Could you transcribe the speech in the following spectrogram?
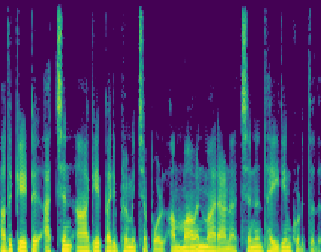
അത് കേട്ട് അച്ഛൻ ആകെ പരിഭ്രമിച്ചപ്പോൾ അമ്മാവന്മാരാണ് അച്ഛന് ധൈര്യം കൊടുത്തത്.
